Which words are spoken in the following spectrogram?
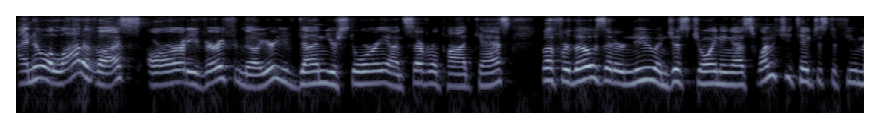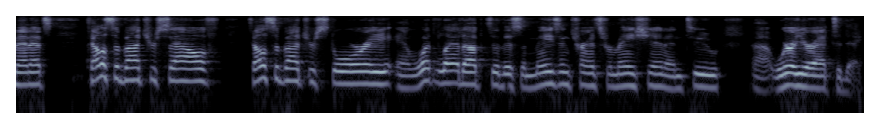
I know a lot of us are already very familiar. You've done your story on several podcasts. But for those that are new and just joining us, why don't you take just a few minutes? Tell us about yourself. Tell us about your story and what led up to this amazing transformation and to uh, where you're at today.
